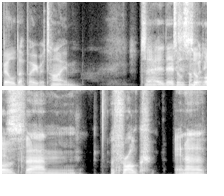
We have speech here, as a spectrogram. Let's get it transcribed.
build up over time. so uh, it's a sort of um, a frog in a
